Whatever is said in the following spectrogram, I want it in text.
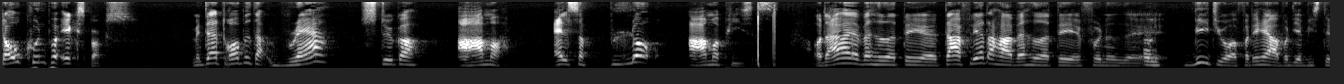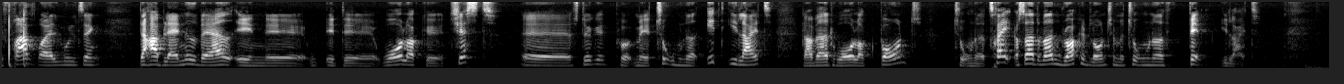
dog kun på Xbox, men der droppede der rare stykker armor. Altså blå armor pieces. Og der er, hvad hedder det, der er flere, der har, hvad hedder det, fundet øh, videoer for det her, hvor de har vist det frem og alle mulige ting. Der har blandt andet været en, øh, et øh, Warlock øh, chest øh, stykke på, med 201 i light. Der har været et Warlock Bond 203, og så har der været en Rocket Launcher med 205 i light.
